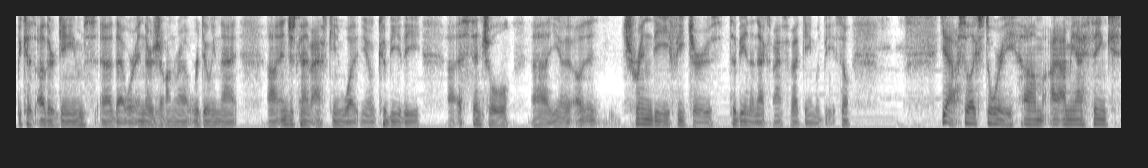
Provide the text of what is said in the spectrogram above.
because other games uh, that were in their genre were doing that. Uh, and just kind of asking what, you know, could be the essential, you know, trendy features to be in the next Mass Effect game would be. So, yeah, so like story. Um, I, I mean, I think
